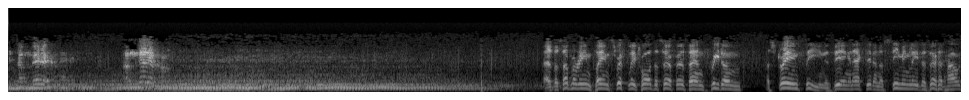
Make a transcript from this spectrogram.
It's a miracle, Evans. A miracle. As the submarine planes swiftly toward the surface and freedom, a strange scene is being enacted in a seemingly deserted house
